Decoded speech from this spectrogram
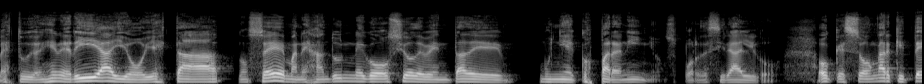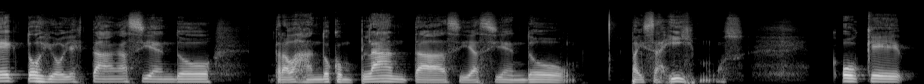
estudió ingeniería y hoy está, no sé, manejando un negocio de venta de muñecos para niños, por decir algo. O que son arquitectos y hoy están haciendo, trabajando con plantas y haciendo paisajismos o que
